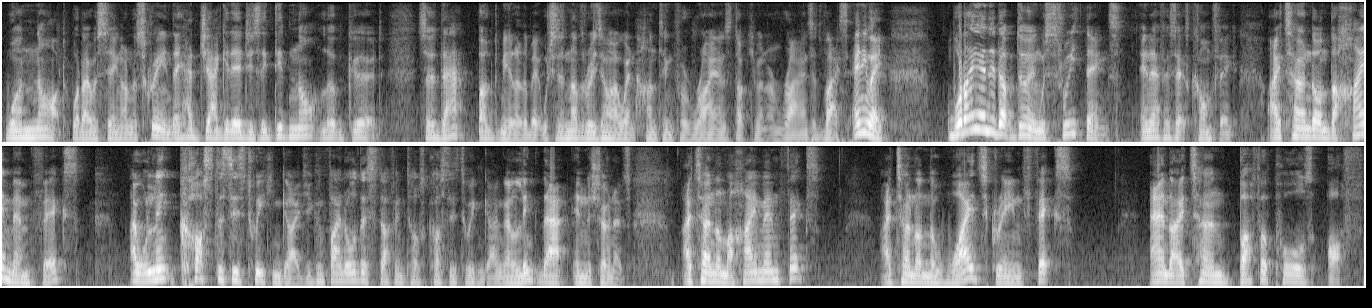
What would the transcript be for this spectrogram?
were not what I was seeing on the screen. They had jagged edges. They did not look good. So that bugged me a little bit, which is another reason why I went hunting for Ryan's document and Ryan's advice. Anyway, what I ended up doing was three things in FSX config. I turned on the high mem fix, I will link Kostas's tweaking guide. You can find all this stuff in Kostas's tweaking guide. I'm going to link that in the show notes. I turned on the high mem fix, I turned on the widescreen fix, and I turned buffer pools off.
